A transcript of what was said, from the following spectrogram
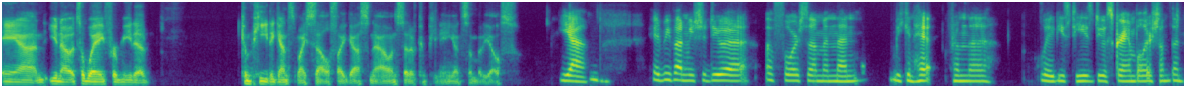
and you know, it's a way for me to compete against myself, I guess, now instead of competing against somebody else. Yeah. Mhm. It'd be fun. We should do a, a foursome and then we can hit from the ladies' tees, do a scramble or something.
